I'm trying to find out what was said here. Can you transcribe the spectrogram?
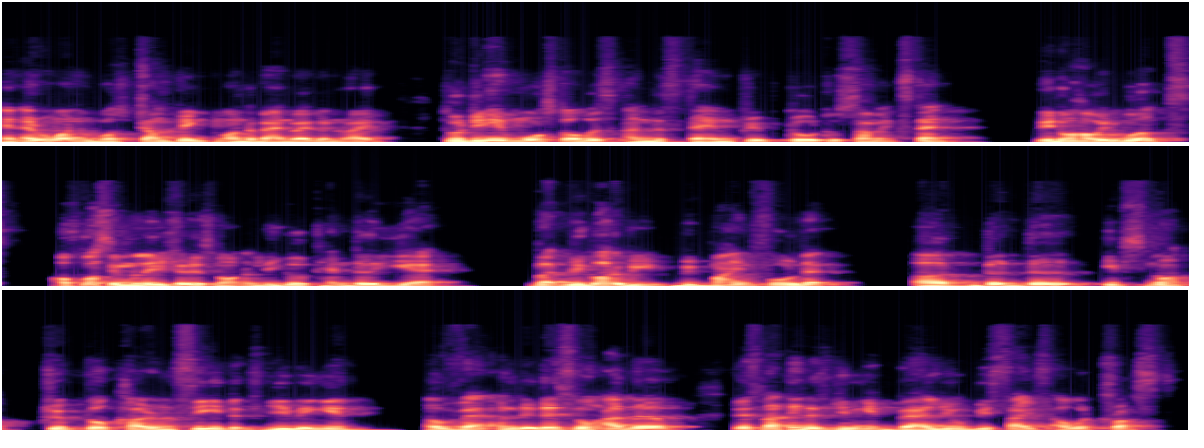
and everyone was jumping on the bandwagon, right? Today, most of us understand crypto to some extent. We know how it works. Of course, in Malaysia, it's not a legal tender yet, but we got to be, be mindful that uh, the the it's not cryptocurrency that's giving it a value. There's no other. There's nothing that's giving it value besides our trust.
